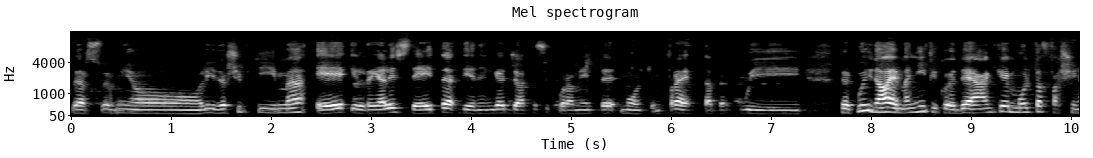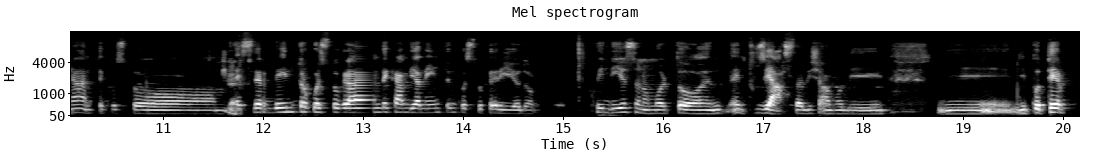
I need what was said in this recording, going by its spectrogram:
verso il mio leadership team e il real estate viene ingaggiato sicuramente molto in fretta, per cui, per cui no, è magnifico ed è anche molto affascinante questo certo. essere dentro questo grande cambiamento in questo periodo. Quindi io sono molto entusiasta, diciamo, di, di, di poter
